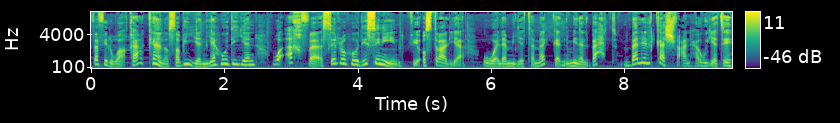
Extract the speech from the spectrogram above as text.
ففي الواقع كان صبيا يهوديا وأخفى سره لسنين في أستراليا ولم يتمكن من البحث بل الكشف عن هويته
